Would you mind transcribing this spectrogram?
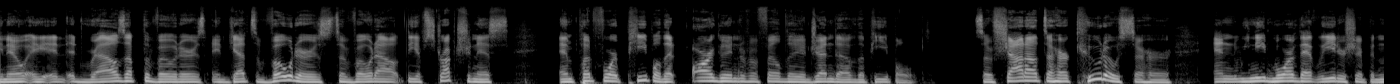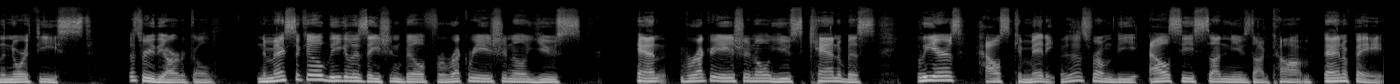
You know, it, it, it riles up the voters. It gets voters to vote out the obstructionists and put forth people that are going to fulfill the agenda of the people. So shout out to her, kudos to her, and we need more of that leadership in the Northeast. Let's read the article. New Mexico legalization bill for recreational use can recreational use cannabis clears House committee. This is from the lcsunnews.com. Santa Fe.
